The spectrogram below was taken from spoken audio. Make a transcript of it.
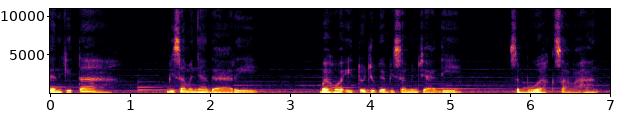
dan kita bisa menyadari bahwa itu juga bisa menjadi sebuah kesalahan.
